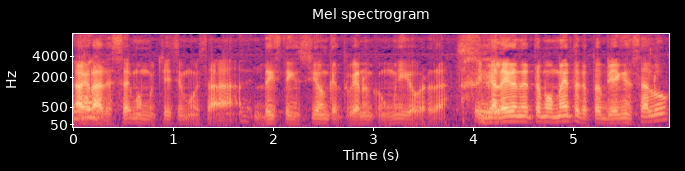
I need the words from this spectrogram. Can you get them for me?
agradecemos muchísimo esa distinción que tuvieron conmigo, ¿verdad? Sí. Y me alegro en este momento que estoy bien en salud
